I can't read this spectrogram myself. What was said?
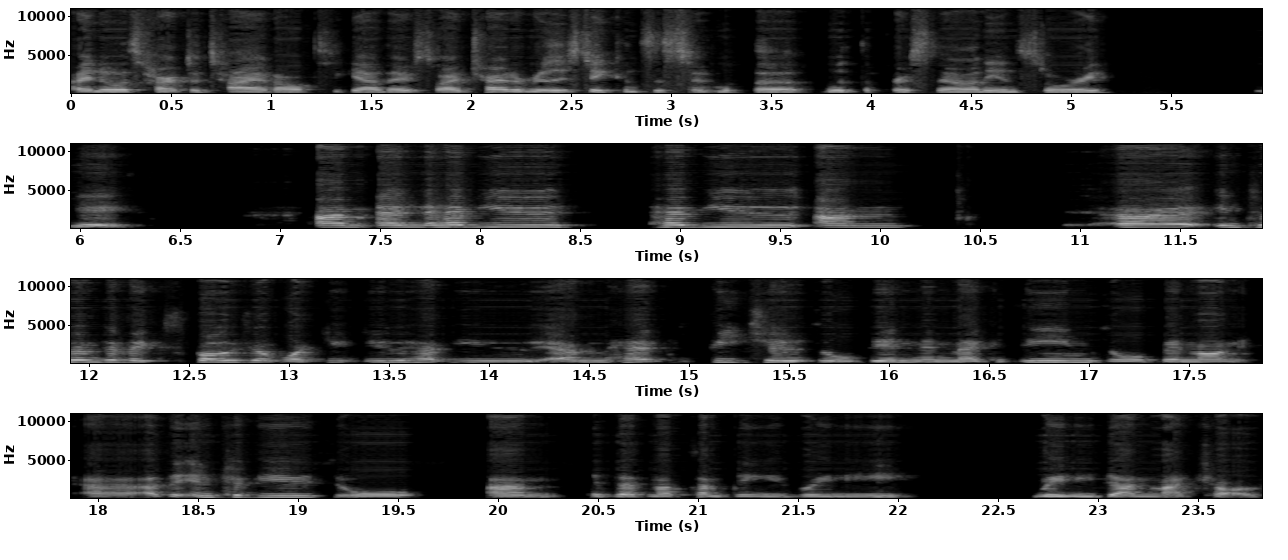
I know it's hard to tie it all together, so I try to really stay consistent with the with the personality and story. Yeah. Um, and have you have you um uh, in terms of exposure what you do, have you um, had features or been in magazines or been on uh, other interviews or um, is that not something you've really, really done much of?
